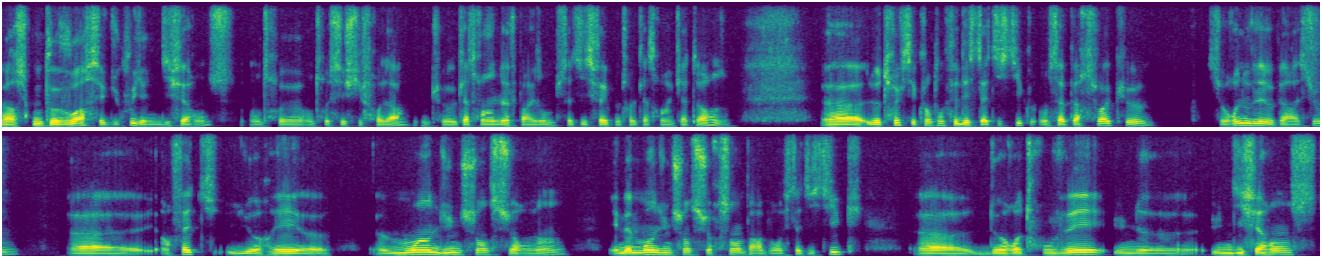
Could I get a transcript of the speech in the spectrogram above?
Alors, ce qu'on peut voir, c'est que du coup, il y a une différence entre, ces chiffres-là. Donc, 89%, euh, par exemple, satisfaits contre 94. Euh, le truc, c'est quand on fait des statistiques, on s'aperçoit que si on renouvelait l'opération, en fait, il y aurait moins d'une chance sur 20 et même moins d'une chance sur 100 par rapport aux statistiques euh, de retrouver une, différence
